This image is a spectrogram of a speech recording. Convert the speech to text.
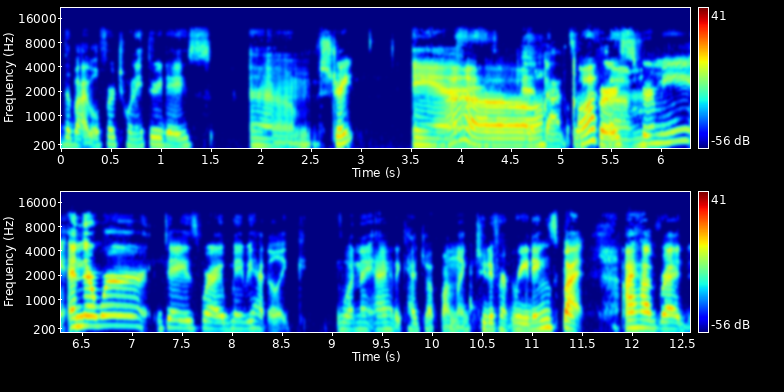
the Bible for 23 days um straight and, wow. that's a first for me. And there were days where I maybe had to like one night I had to catch up on like two different readings, but I have read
